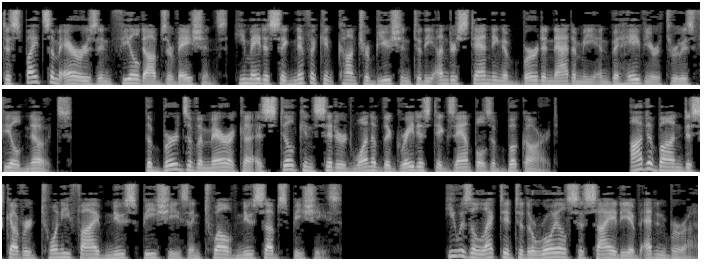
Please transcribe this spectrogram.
Despite some errors in field observations, he made a significant contribution to the understanding of bird anatomy and behavior through his field notes. The Birds of America is still considered one of the greatest examples of book art. Audubon discovered 25 new species and 12 new subspecies. He was elected to the Royal Society of Edinburgh,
